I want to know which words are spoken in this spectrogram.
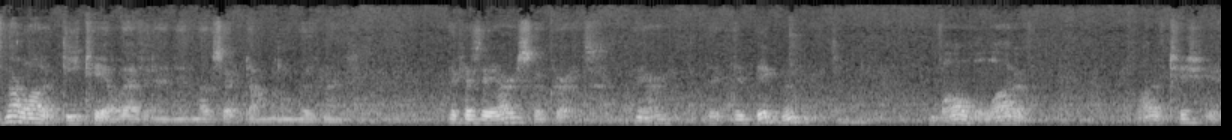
There's not a lot of detail evident in those abdominal movements because they are so gross. They are they're, they're big movements. Involve a lot of a lot of tissue.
